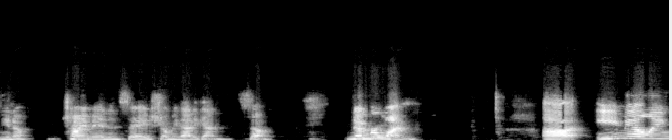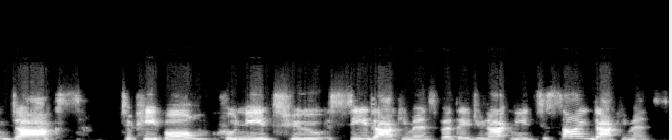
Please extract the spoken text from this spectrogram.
you know, chime in and say, show me that again. So number one, uh, emailing docs to people who need to see documents, but they do not need to sign documents.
